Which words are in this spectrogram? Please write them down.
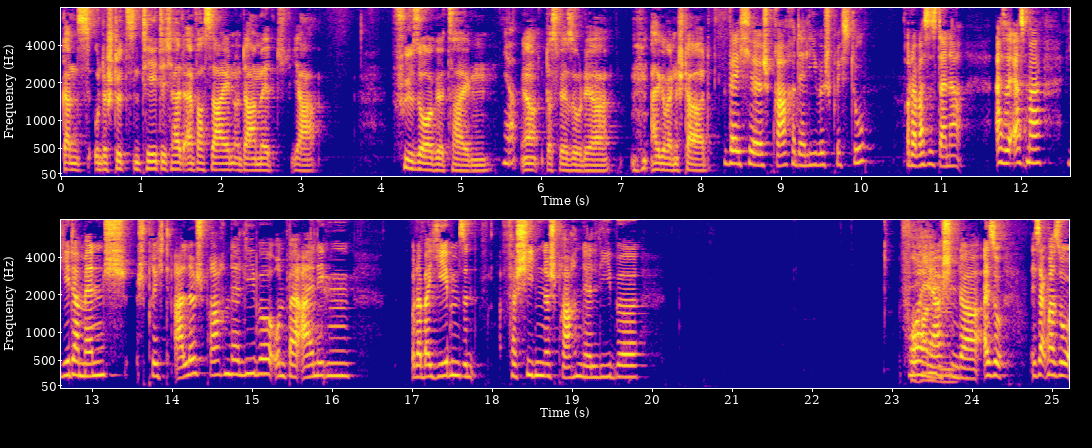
ganz unterstützend tätig halt einfach sein und damit, ja, Fürsorge zeigen. Ja. Ja, das wäre so der allgemeine Start. Welche Sprache der Liebe sprichst du? Oder was ist deine? Also erstmal, jeder Mensch spricht alle Sprachen der Liebe und bei einigen oder bei jedem sind verschiedene Sprachen der Liebe vorherrschender. Also ich sag mal so,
